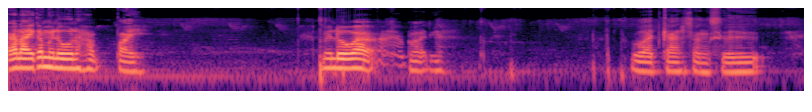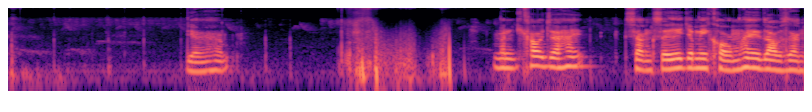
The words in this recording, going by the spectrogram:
อะไรก็ไม่รู้นะครับ ไป ไม่รู้ว่าเปิดกันเปิดการสั่งซื้อ เดี๋ยวนะครับ มันเขาจะให้สั่งซื้อจะมีของให้เราสั่ง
